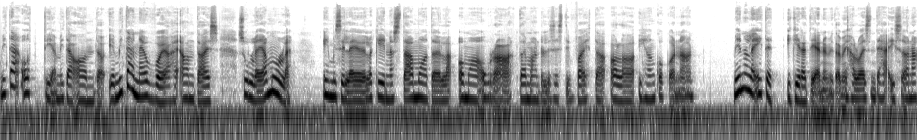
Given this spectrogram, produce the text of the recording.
mitä otti ja mitä antoi ja mitä neuvoja he antais sulle ja mulle, ihmisille, joilla kiinnostaa muotoilla omaa uraa tai mahdollisesti vaihtaa alaa ihan kokonaan. Minä en ole itse ikinä tiennyt, mitä minä haluaisin tehdä isona.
